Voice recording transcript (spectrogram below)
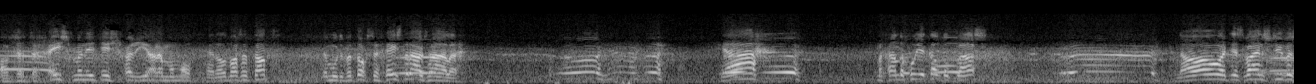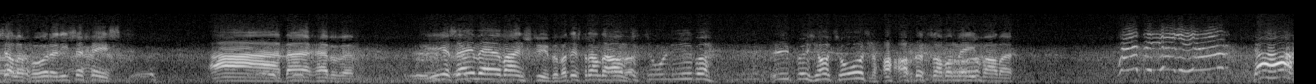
Als het de geest me niet is van die arme mop. En dan was het dat. Dan moeten we toch zijn geest eruit halen. Ja. We gaan de goede kant op, Klaas. Nou, het is Wijnstuber zelf, hoor, en niet zijn geest. Ah, daar hebben we hem. Hier zijn we, Herr Wijnstuber. Wat is er aan de hand? Du lieber, ich bin ja tot. Nou, dat zal wel meevallen. Hebben jullie hem? Ja,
